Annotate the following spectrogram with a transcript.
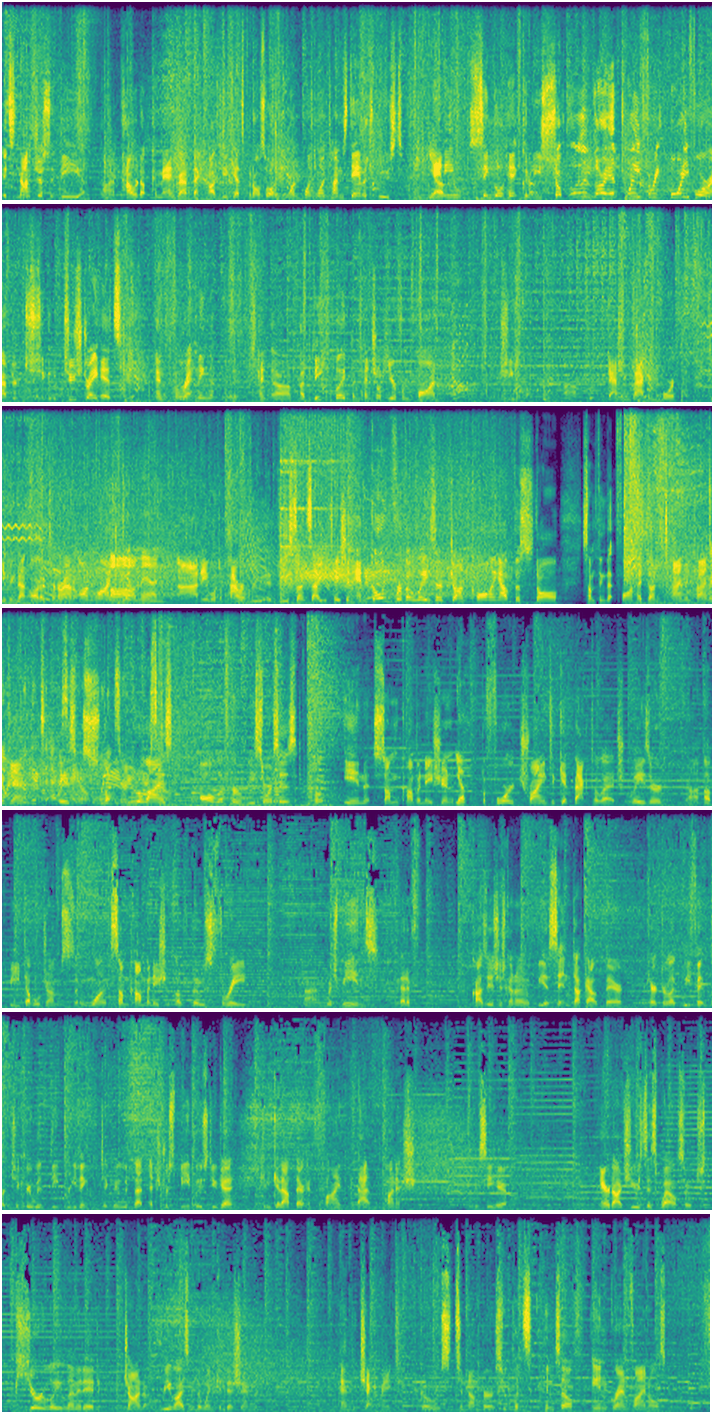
it's not just the uh, powered up command grab that Kazuya gets, but also a 1.1 times damage boost. Yep. Any single hit could be so. It's already at 23, 44 after two, two straight hits, and threatening uh, a big play potential here from Fawn. She dashing back and forth keeping that auto turnaround online. Oh, man. Not able to power through the Sun Salutation and going for the laser. John calling out the stall. Something that Fawn had done time and time Don't again is utilize all of her resources but in some combination yep. before trying to get back to ledge. Laser, uh, up B, double jumps, one, some combination of those three, uh, which means that if Kazi is just going to be a sit and duck out there, a character like Wii Fit, particularly with deep breathing, particularly with that extra speed boost you get, can get out there and find that punish. You see here. Air dodge used as well, so just purely limited. John realizing the win condition, and the checkmate goes to Numbers, who puts himself in Grand Finals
